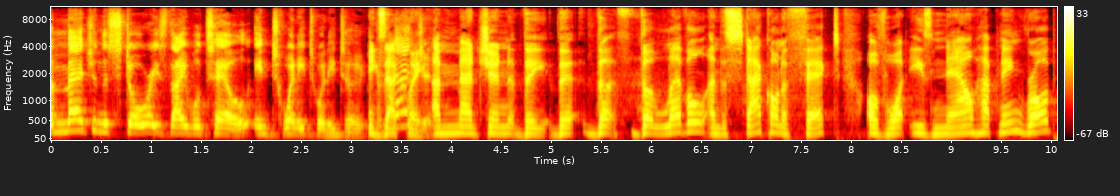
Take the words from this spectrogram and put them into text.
Imagine the stories they will tell in 2022. Exactly. Imagine. Imagine, the, the the the level and the stack on effect of what is now happening, Rob,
